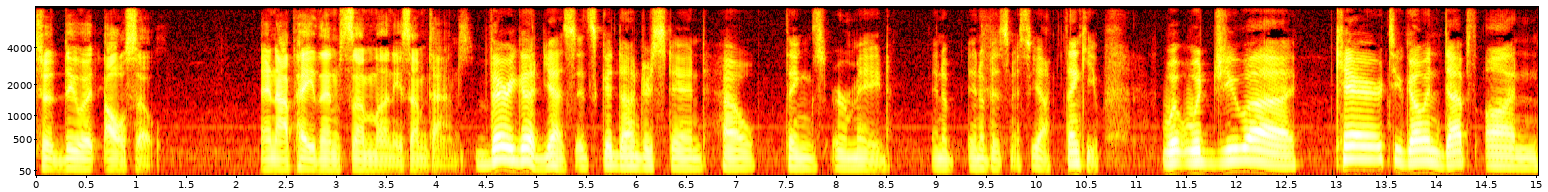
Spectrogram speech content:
to do it also and I pay them some money sometimes. Very good. Yes, it's good to understand how things are made in a in a business. Yeah, thank you. W- would you uh, care to go in depth on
